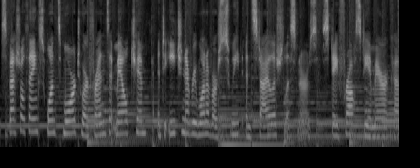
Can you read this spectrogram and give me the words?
Special thanks once more to our friends at MailChimp and to each and every one of our sweet and stylish listeners. Stay frosty, America.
